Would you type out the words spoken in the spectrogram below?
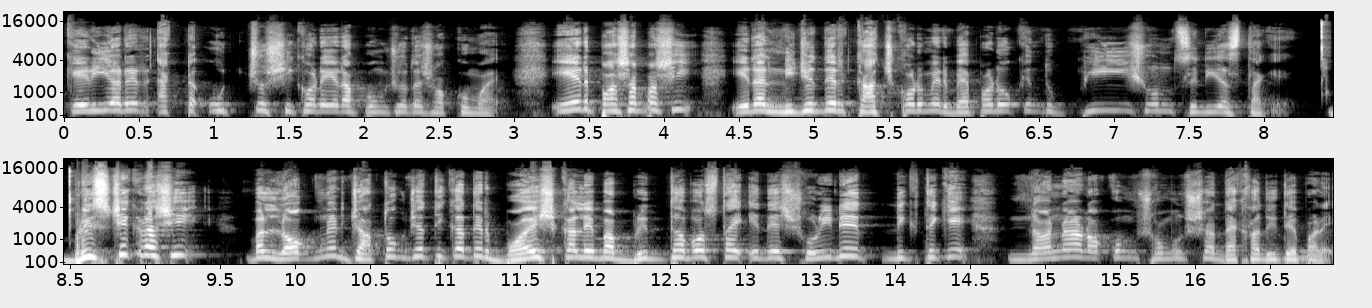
কেরিয়ারের একটা উচ্চ শিখরে এরা পৌঁছতে সক্ষম হয়। এর পাশাপাশি এরা নিজেদের কাজকর্মের ব্যাপারেও কিন্তু ভীষণ সিরিয়াস থাকে। বৃশ্চিক রাশি বা লগ্নের জাতক জাতিকাদের বয়সকালে বা বৃদ্ধাবস্থায় এদের শরীরের দিক থেকে নানা রকম সমস্যা দেখা দিতে পারে।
